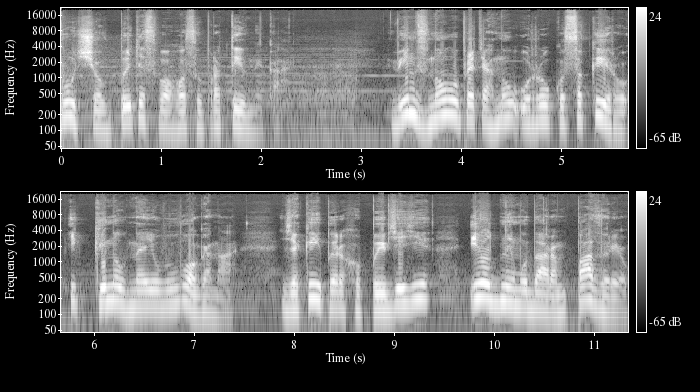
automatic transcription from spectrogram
будь-що вбити свого супротивника. Він знову притягнув у руку сокиру і кинув нею в Логана, який перехопив її і одним ударом пазурів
